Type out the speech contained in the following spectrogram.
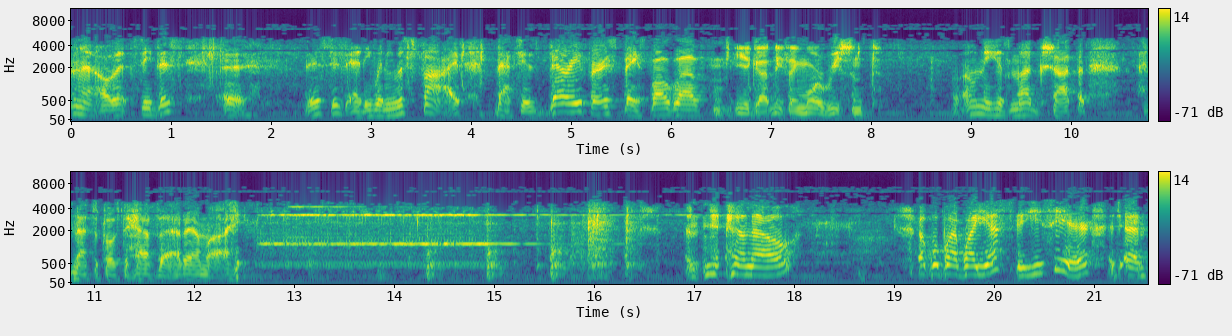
Now, let's see. This, uh, this is Eddie when he was five. That's his very first baseball glove. You got anything more recent? Well, only his mug shot, but I'm not supposed to have that, am I? Uh, hello? Uh, why, why, yes, he's here. Uh, um,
